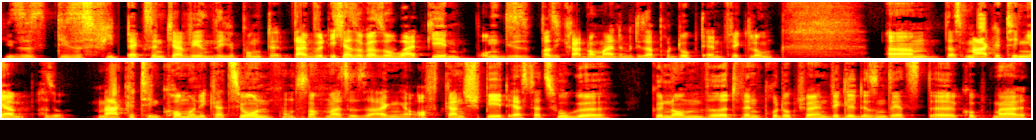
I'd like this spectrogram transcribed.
dieses, dieses Feedback sind ja wesentliche Punkte. Da würde ich ja sogar so weit gehen, um diese, was ich gerade noch meinte mit dieser Produktentwicklung, ähm, das Marketing ja, also Marketingkommunikation, um es nochmal zu sagen, ja oft ganz spät erst dazuge genommen wird, wenn ein Produkt schon entwickelt ist und jetzt äh, guckt mal,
